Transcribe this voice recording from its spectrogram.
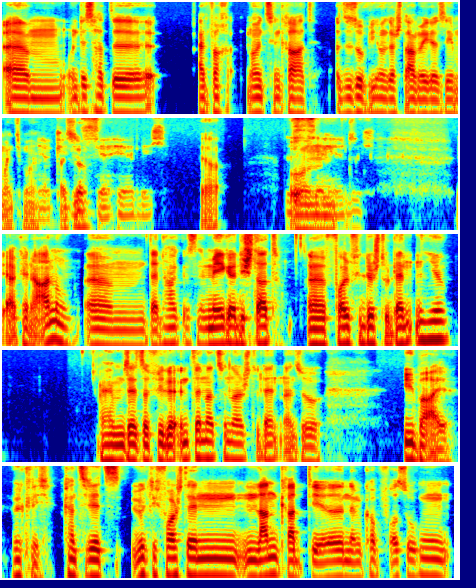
Ähm, und es hatte einfach 19 Grad. Also so wie unser Starnberger See manchmal. Ja, okay, weißt das ist ja herrlich. Ja. Das ist Und- herrlich. Ja, keine Ahnung. Ähm, Den Haag ist eine mega die Stadt. Äh, voll viele Studenten hier. Ähm, sehr, sehr viele internationale Studenten. Also überall, wirklich. Kannst du dir jetzt wirklich vorstellen, ein Land gerade dir in deinem Kopf aussuchen,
